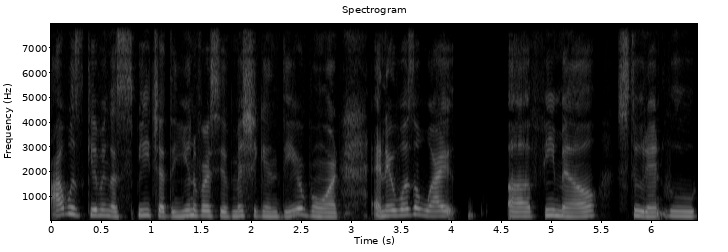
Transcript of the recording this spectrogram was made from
I was giving a speech at the University of Michigan Dearborn and there was a white uh female student who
